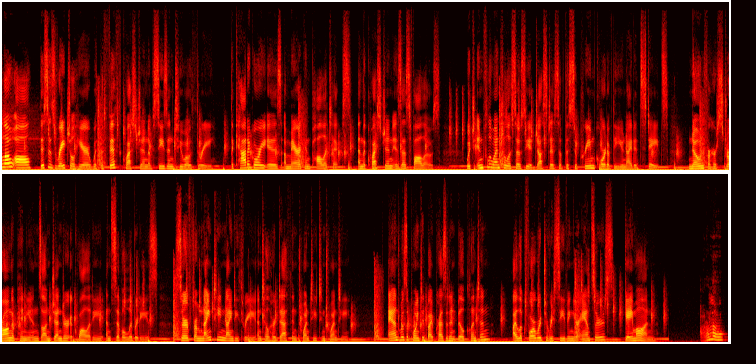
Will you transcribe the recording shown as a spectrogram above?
Hello, all. This is Rachel here with the fifth question of season 203. The category is American politics, and the question is as follows Which influential Associate Justice of the Supreme Court of the United States, known for her strong opinions on gender equality and civil liberties, served from 1993 until her death in 2020, and was appointed by President Bill Clinton? I look forward to receiving your answers. Game on. I don't know.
